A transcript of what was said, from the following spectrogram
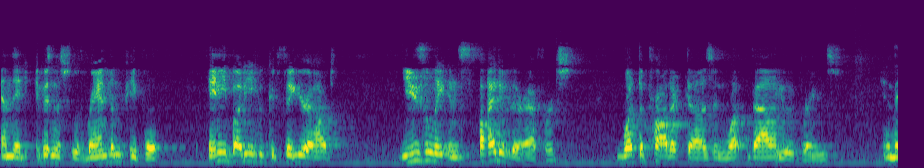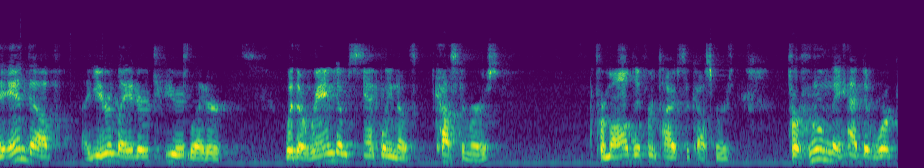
and they do business with random people, anybody who could figure out, usually in spite of their efforts, what the product does and what value it brings. And they end up a year later, two years later, with a random sampling of customers from all different types of customers for whom they had to work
